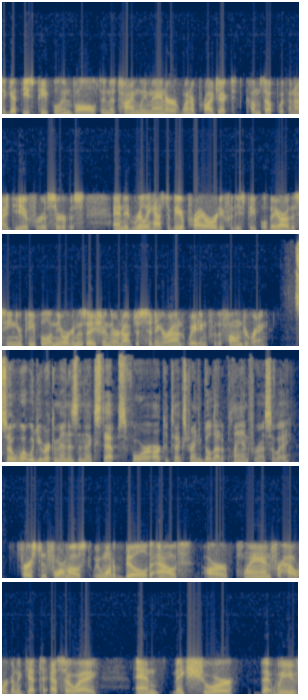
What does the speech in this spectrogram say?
to get these people involved in a timely manner when a project comes up with an idea for a service. And it really has to be a priority for these people. They are the senior people in the organization. They're not just sitting around waiting for the phone to ring. So, what would you recommend as the next steps for architects trying to build out a plan for SOA? First and foremost, we want to build out our plan for how we're going to get to SOA and make sure that we've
